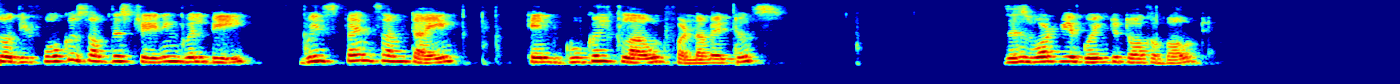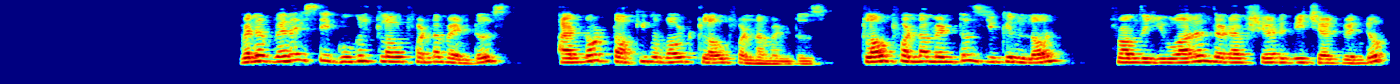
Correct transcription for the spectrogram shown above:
So the focus of this training will be we'll spend some time in Google Cloud fundamentals. This is what we are going to talk about. When I, when I say Google Cloud fundamentals, I'm not talking about cloud fundamentals. Cloud fundamentals you can learn from the URL that I've shared in the chat window.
